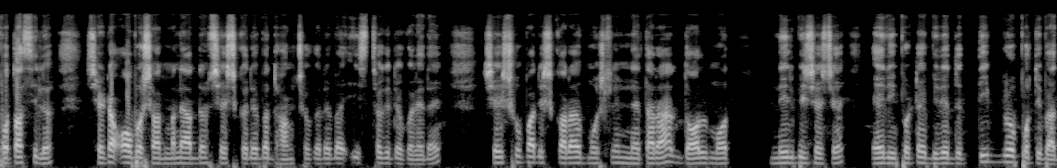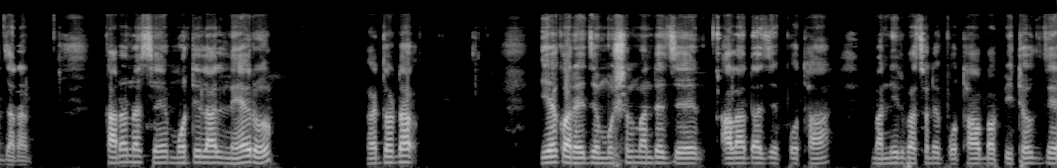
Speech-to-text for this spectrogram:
প্রথা ছিল, সেটা অবসান মানে একদম শেষ করে বা ধ্বংস করে বা স্থগিত করে দেয়। সেই সুপারিশ করা মুসলিম নেতারা দলমত নির্বিশেষে এই রিপোর্টের বিরুদ্ধে তীব্র প্রতিবাদ জানান। কারণ হচ্ছে মতিলাল নেহরু এতটা ইয়ে করে যে মুসলমানদের যে আলাদা যে প্রথা বা নির্বাচনের প্রথা বা পৃথক যে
